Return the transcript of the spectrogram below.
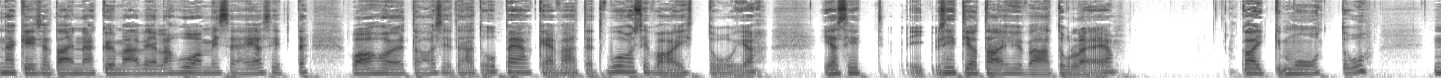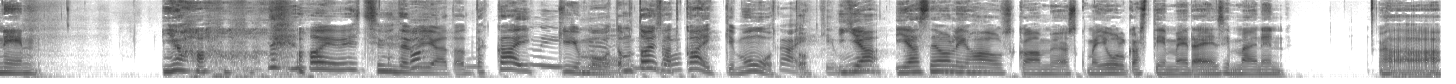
näkisi jotain näkymää vielä huomiseen ja sitten vaan hoitaa sitä, että upea kevät, että vuosi vaihtuu ja, ja sitten sit jotain hyvää tulee ja kaikki muuttuu. Niin Joo. Oi vitsi, mitä viatonta. Kaikki niin, muuttuu. Mutta toisaalta kaikki muuttuu. Kaikki Ja, ja se oli hauskaa myös, kun me julkaistiin meidän ensimmäinen, ää,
